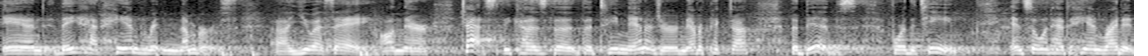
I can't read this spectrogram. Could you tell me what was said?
And they had handwritten numbers, uh, USA, on their chests because the, the team manager never picked up the bibs for the team. And someone had to handwrite it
